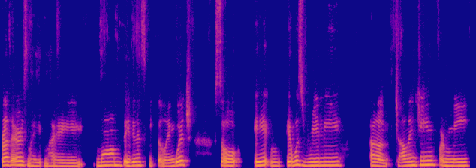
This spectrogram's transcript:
brothers my my mom they didn't speak the language. So it it was really um, challenging for me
